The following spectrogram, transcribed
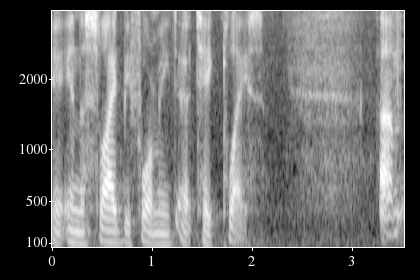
in the slide before me uh, take place. Um,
